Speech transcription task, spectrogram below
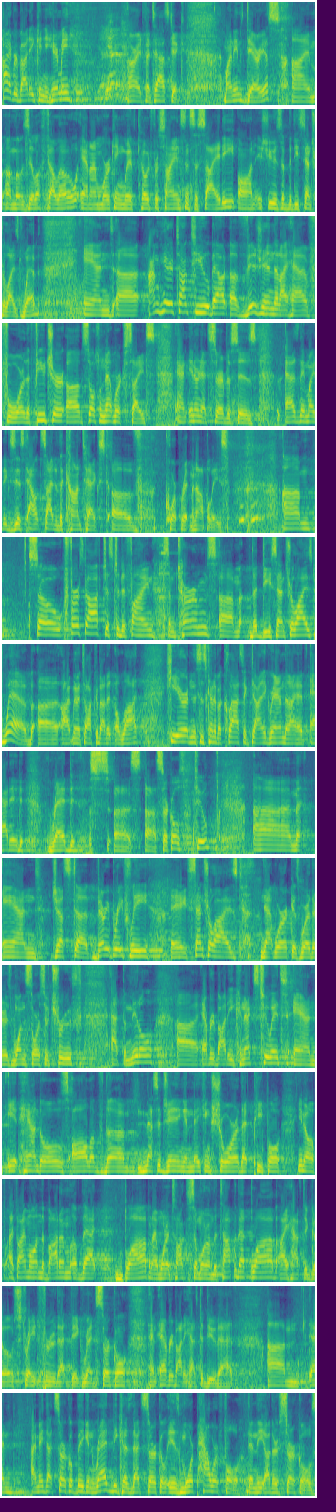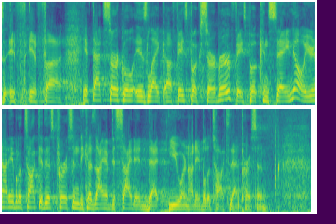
Hi everybody, can you hear me? Yeah. All right, fantastic. My name's Darius. I'm a Mozilla Fellow and I'm working with Code for Science and Society on issues of the decentralized web. And uh, I'm here to talk to you about a vision that I have for the future of social network sites and internet services as they might exist outside of the context of corporate monopolies. Um, so first off, just to define some terms, um, the decentralized web. Uh, I'm going to talk about it a lot here, and this is kind of a classic diagram that I have added red uh, uh, circles to. Um, and just uh, very briefly, a centralized network is where there's one source of truth at the middle. Uh, everybody connects to it, and it handles all of the messaging and making sure that people, you know, if, if I'm on the bottom of that blob and I want to talk to someone on the top of that blob, I have to go straight through that big red circle, and everybody has to do that. Um, and I made that circle big and red because that circle is more powerful than the other circles. If, if, uh, if that circle is like a Facebook server, Facebook can say, no, you're not able to talk to this person because I have decided that you are not able to talk to that person.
